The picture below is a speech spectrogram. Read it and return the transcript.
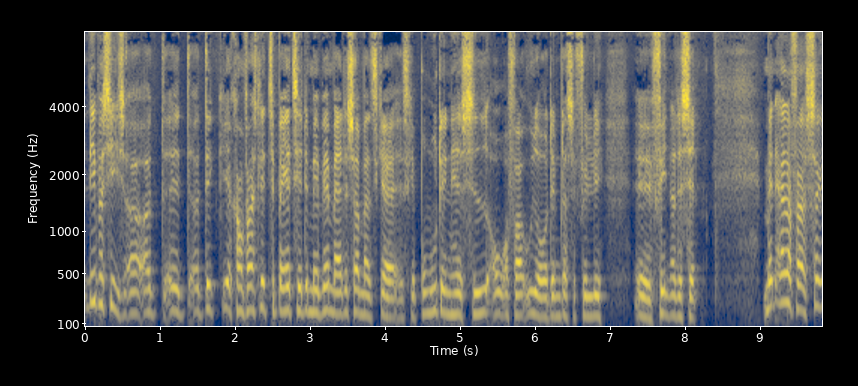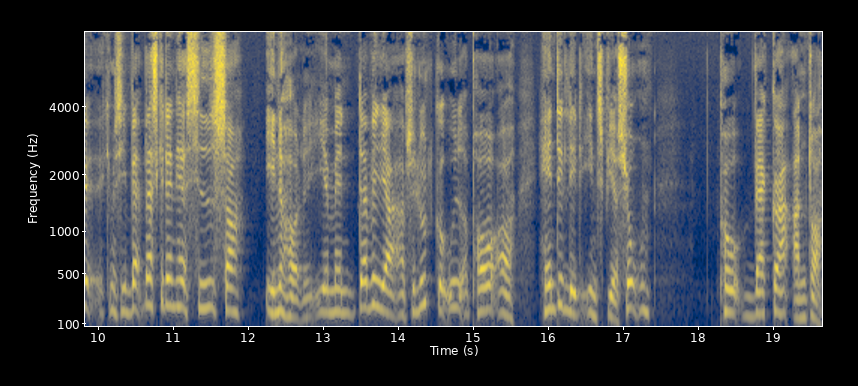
Lige præcis, og, og, øh, og det, jeg kommer faktisk lidt tilbage til det med, hvem er det så, man skal, skal bruge den her side overfor, ud over dem, der selvfølgelig øh, finder det selv. Men allerførst, så kan man sige, hvad, hvad skal den her side så indeholde? Jamen, der vil jeg absolut gå ud og prøve at hente lidt inspiration på, hvad gør andre?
